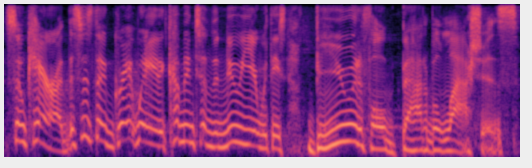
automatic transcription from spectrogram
So, Cara, this is the great way to come into the new year with these beautiful, battable lashes.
